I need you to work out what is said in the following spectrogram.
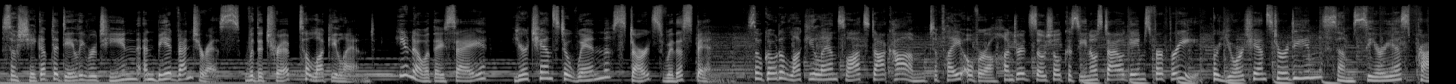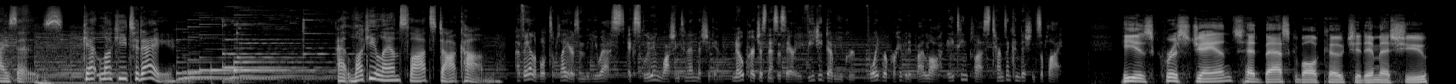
so shake up the daily routine and be adventurous with a trip to Lucky Land. You know what they say. Your chance to win starts with a spin. So go to LuckyLandSlots.com to play over 100 social casino-style games for free for your chance to redeem some serious prizes. Get lucky today at LuckyLandSlots.com. Available to players in the U.S., excluding Washington and Michigan. No purchase necessary. VGW Group. Void were prohibited by law. 18 plus. Terms and conditions apply. He is Chris Jans, head basketball coach at MSU.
